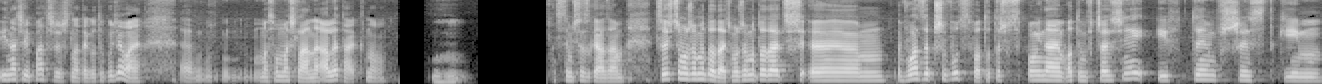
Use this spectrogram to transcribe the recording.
inaczej patrzysz na tego typu działania. Są maślane, ale tak, no. Mhm. Z tym się zgadzam. Co jeszcze możemy dodać? Możemy dodać um, władzę przywództwo. To też wspominałem o tym wcześniej i w tym wszystkim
